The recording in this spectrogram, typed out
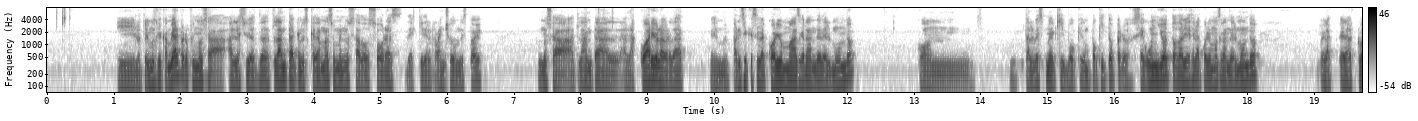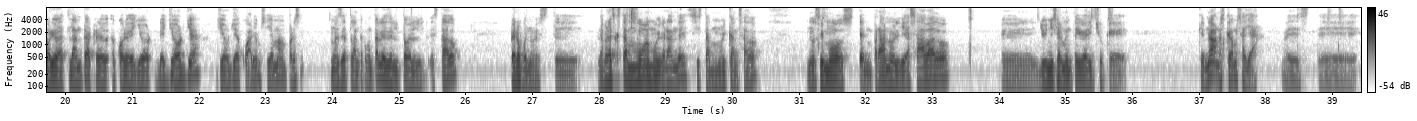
y lo tuvimos que cambiar, pero fuimos a, la ciudad de Atlanta, que nos queda más o menos a dos horas de aquí del rancho donde estoy. Fuimos a Atlanta al, acuario, la verdad, eh, me parece que es el acuario más grande del mundo, con, tal vez me equivoque un poquito, pero según yo todavía es el acuario más grande del mundo, el, acuario de Atlanta, el acuario de, de, Georgia, Georgia Aquarium se llama, me parece, no es de Atlanta como tal, es del todo el estado, pero bueno, este, la verdad es que está muy, muy grande, sí está muy cansado. Nos fuimos temprano el día sábado. Eh, yo inicialmente había dicho que, que no, nos quedamos allá. Este,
